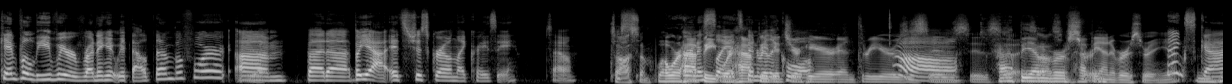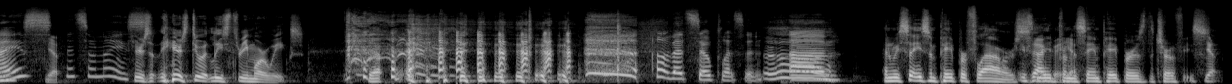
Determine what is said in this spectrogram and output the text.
can't believe we were running it without them before. Um but uh but yeah, it's just grown like crazy. So It's awesome. Well, we're happy. earnestly, We're it's been happy really that you're cool. here, and three years Aw. is is, is Happy uh, is awesome. anniversary. Happy anniversary. Yeah. thanks guys. Yep. That's so nice. Here's here's to at least three more weeks. Yep. oh, that's so pleasant. Um And we sent you some paper flowers Exactly, made from yeah. the same paper as the trophies. Yep.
